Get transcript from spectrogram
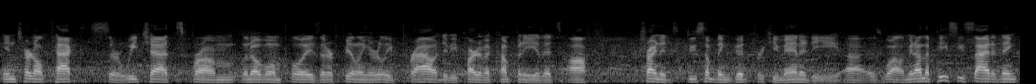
internal texts or WeChats from Lenovo employees that are feeling really proud to be part of a company that's off trying to do something good for humanity uh, as well. I mean, on the PC side, I think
